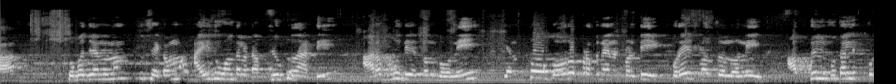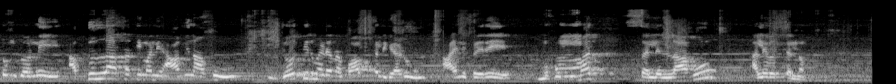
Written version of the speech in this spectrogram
శుభజన్మం శకం ఐదు వందల డెబ్బై ఒకటి నాటి అరబ్బు దేశంలోని ఎంతో గౌరవప్రదమైనటువంటి కురేష్ వంశంలోని అబ్దుల్ ముతలిక్ కుటుంబంలోని అబ్దుల్లా సతీమని ఆమె నాకు జ్యోతిర్మయుడైన బాబు కలిగాడు. ఆయన పేరే ముహమ్మద్ సల్లల్లాహు అలీ వసల్లం.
